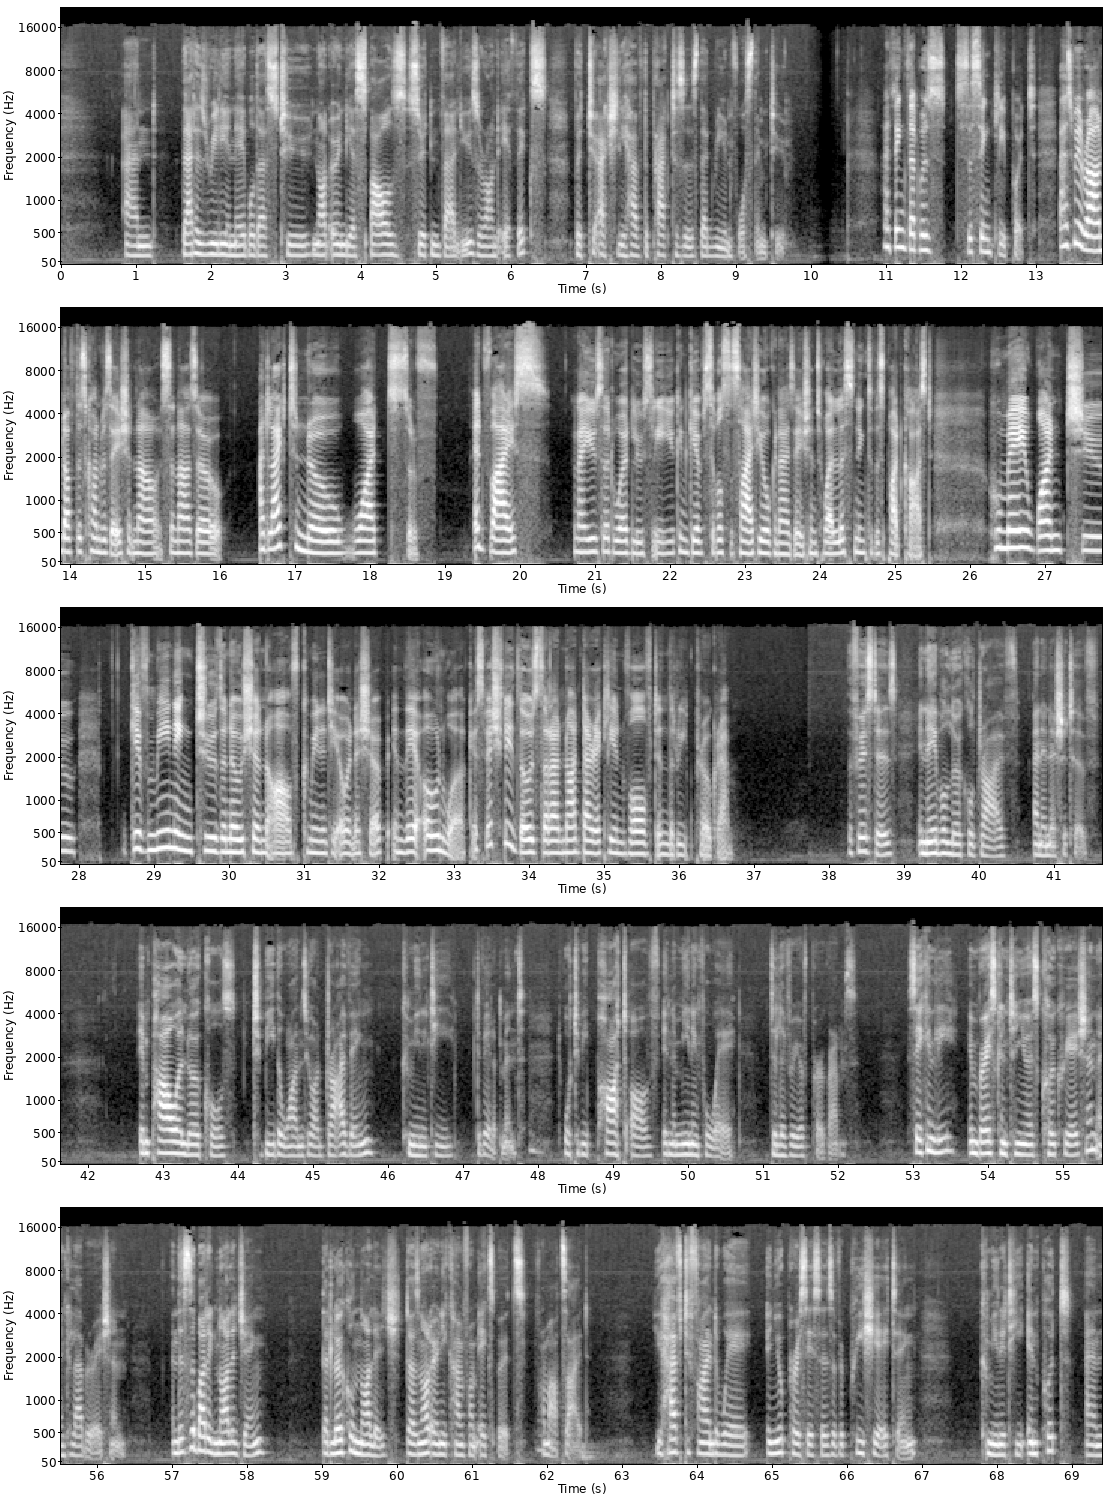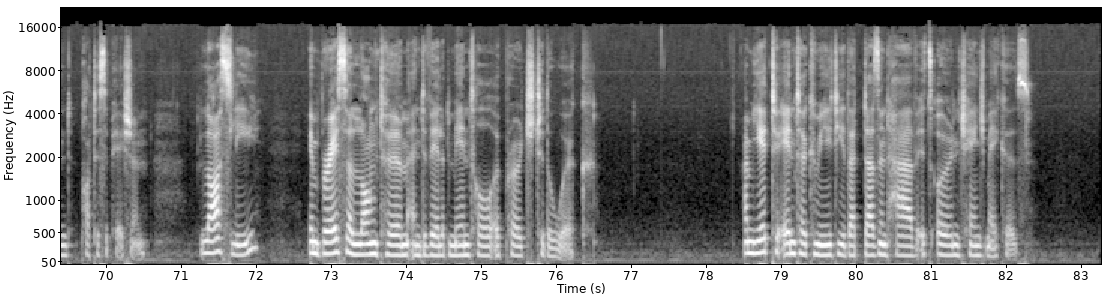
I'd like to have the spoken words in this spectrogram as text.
And that has really enabled us to not only espouse certain values around ethics, but to actually have the practices that reinforce them too. I think that was succinctly put. As we round off this conversation now, Sinazo, I'd like to know what sort of advice, and I use that word loosely, you can give civil society organizations who are listening to this podcast who may want to give meaning to the notion of community ownership in their own work, especially those that are not directly involved in the REAP program. The first is enable local drive and initiative. Empower locals to be the ones who are driving community development mm-hmm. or to be part of, in a meaningful way, delivery of programs. Secondly, embrace continuous co creation and collaboration. And this is about acknowledging that local knowledge does not only come from experts from outside. You have to find a way in your processes of appreciating community input and participation. Lastly, embrace a long term and developmental approach to the work. I'm yet to enter a community that doesn't have its own change makers.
